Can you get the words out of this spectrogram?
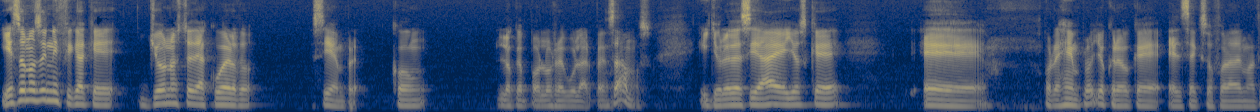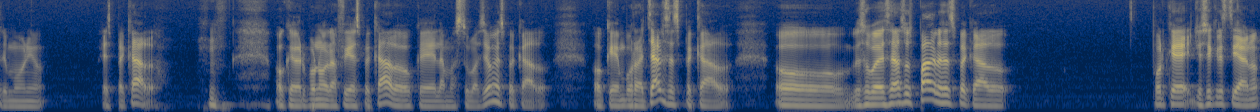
Y eso no significa que yo no esté de acuerdo siempre con lo que por lo regular pensamos. Y yo le decía a ellos que, eh, por ejemplo, yo creo que el sexo fuera del matrimonio es pecado. O que ver pornografía es pecado, o que la masturbación es pecado, o que emborracharse es pecado, o desobedecer a sus padres es pecado. Porque yo soy cristiano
